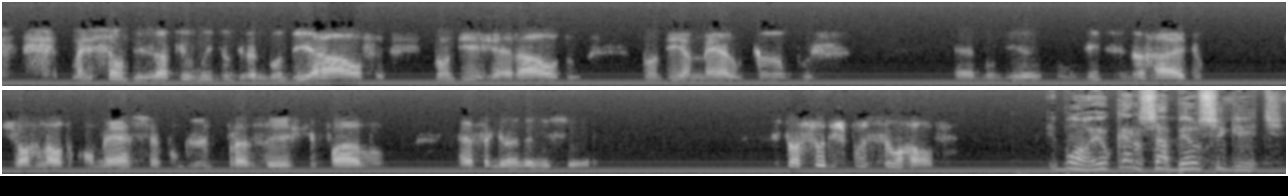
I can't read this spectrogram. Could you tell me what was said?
mas é um desafio muito grande. Bom dia, Ralf. Bom dia, Geraldo. Bom dia, Melo Campos. É, bom dia, ouvintes da rádio Jornal do Comércio. É com grande prazer que falo nessa grande emissora. Estou à sua disposição, Ralf. Bom, eu quero saber o seguinte:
